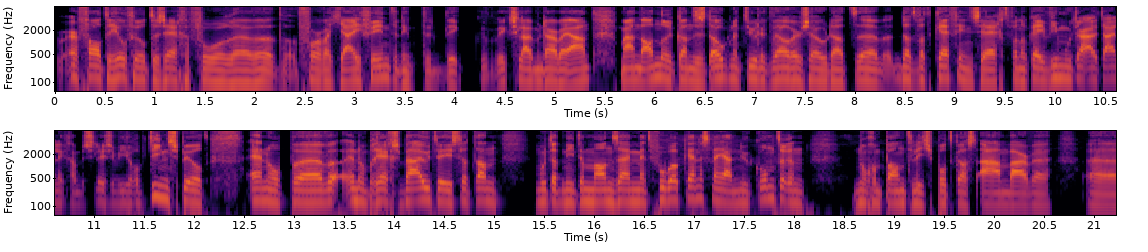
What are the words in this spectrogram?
er valt heel veel te zeggen voor, eh, voor wat jij vindt. En ik, ik, ik sluit me daarbij aan. Maar aan de andere kant is het ook natuurlijk wel weer zo dat, eh, dat wat Kevin zegt: van oké, wie moet er uiteindelijk gaan beslissen wie er op 10 speelt en op, eh, en op rechts buiten? Is dat dan, moet dat niet een man zijn met voetbalkennis? Nou ja, nu komt er een. Nog een Pantelich podcast aan waar we eh,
